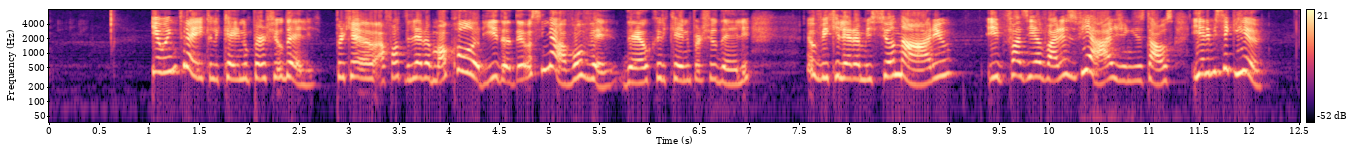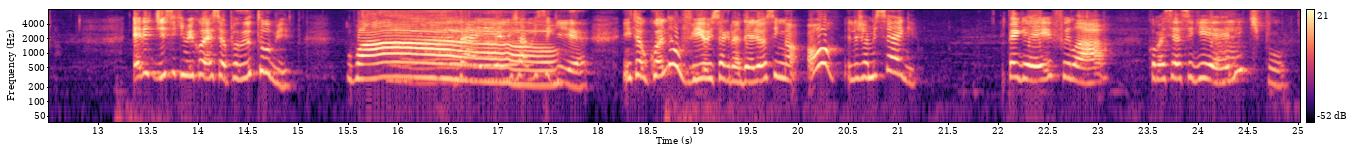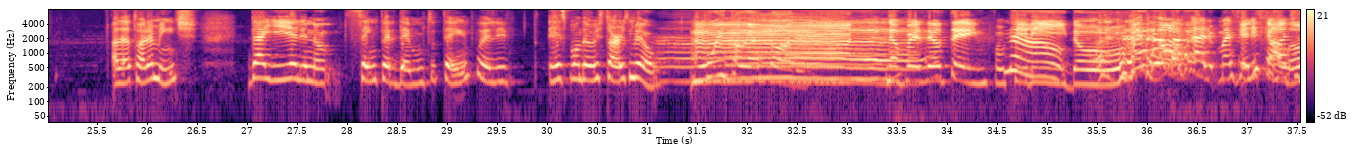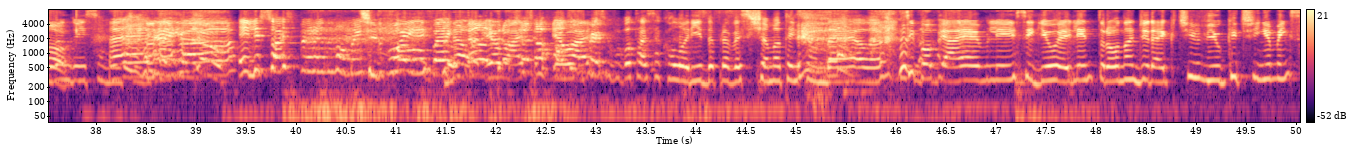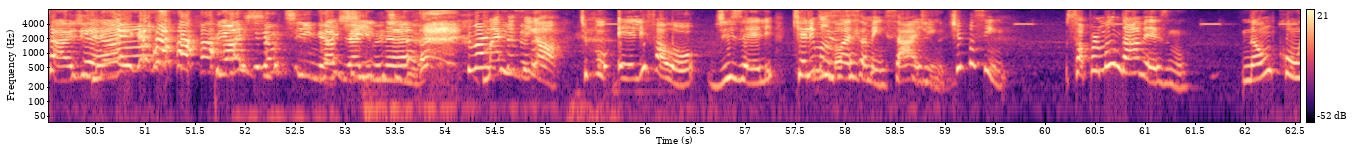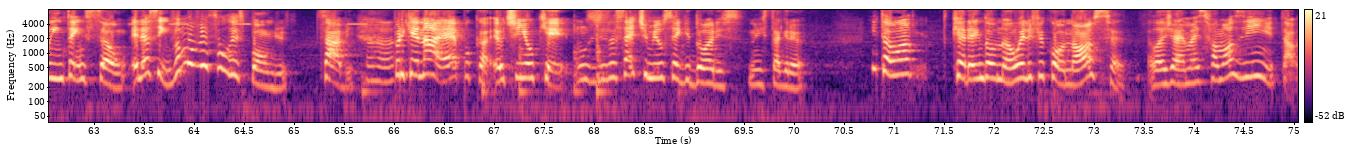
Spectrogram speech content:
E eu entrei, cliquei no perfil dele. Porque a foto dele era mó colorida. Daí eu assim, ah, vou ver. Daí eu cliquei no perfil dele. Eu vi que ele era missionário e fazia várias viagens e tal. E ele me seguia. Ele disse que me conheceu pelo YouTube. Uau! Daí ele já me seguia. Então, quando eu vi o Instagram dele, eu assim, ó, oh, ele já me segue. Peguei, fui lá, comecei a seguir ele, tipo, aleatoriamente. Daí ele não, sem perder muito tempo, ele respondeu um stories meu. Muito aleatório. Não perdeu tempo, Não. querido. Mas não, sério, mas ele falou. Esquematizando isso é muito É, então, Ele só esperando o momento Tipo, foi isso. esse. Não, eu acho, eu acho. Vou botar essa colorida pra ver se chama a atenção dela. Se bobear, a Emily seguiu ele, entrou na direct e viu que tinha mensagem. Pior que não tinha. Imagina. Mas assim, ó, tipo, ele falou, diz ele, que ele mandou essa mensagem, tipo assim, só por mandar mesmo. Não com intenção. Ele assim, vamos ver se eu respondo, sabe? Porque na época eu tinha o quê? Uns 17 mil seguidores no Instagram. Então, querendo ou não, ele ficou, nossa, ela já é mais famosinha e tal.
